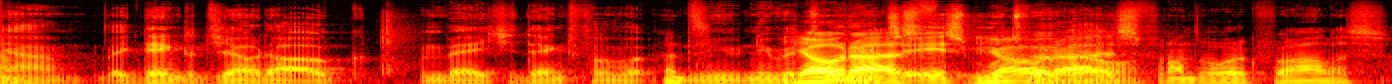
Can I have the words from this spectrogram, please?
vandaan? ja, ik denk dat Yoda ook een beetje denkt van Het- nu, nu het Yoda is, het is, moeten we wel. is verantwoordelijk voor alles.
